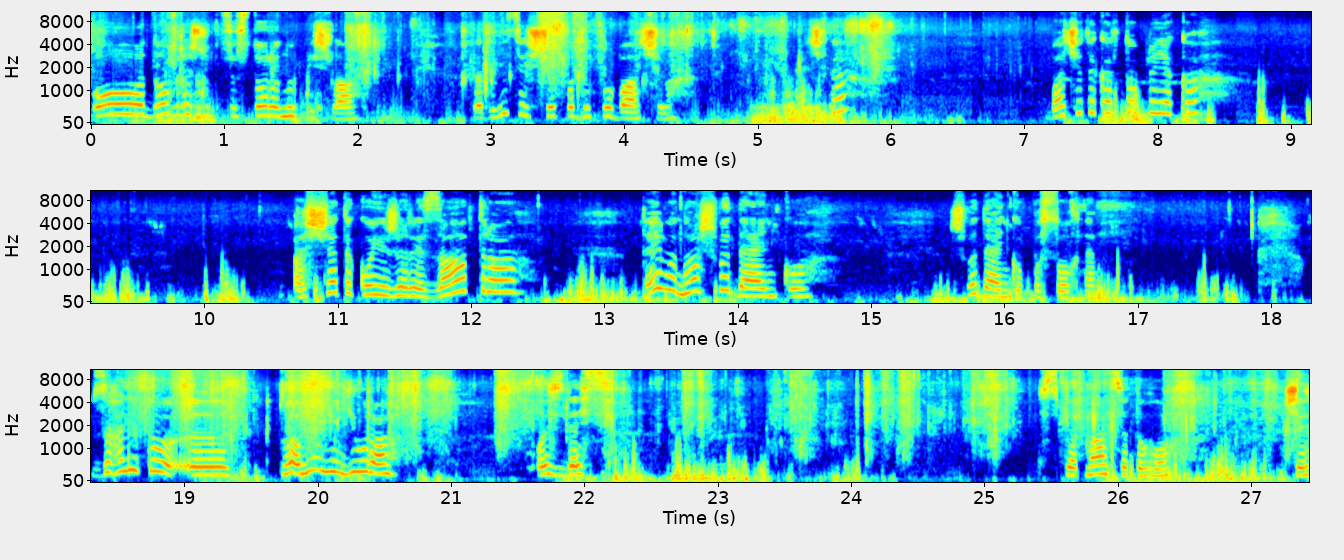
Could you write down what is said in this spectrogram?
о, добре, що в цю сторону пішла. Та дивіться, що побачила. Бачите? Бачите картопля яка? А ще такої жари завтра, та й вона швиденько, швиденько посохне. Взагалі-то е, планує Юра ось десь з 15-го чи,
